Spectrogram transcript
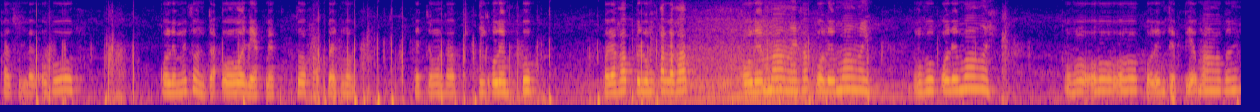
ขาดสุดแล้วโอ้โหกเลมไม่สนใจโอ้ยแหลกแหลกตัวขาดแบตหมดแบตจะหมดครับตีโกเลมปุ๊บไปแล้วครับไปลงกันแล้วครับโกเลมมากไงครับโกเลมมากไงโอ้โหโกเลมมากไงโอ้โหโอ้โหโอ้โหโกเลมเสียเปรียบมากครับตอนนี้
